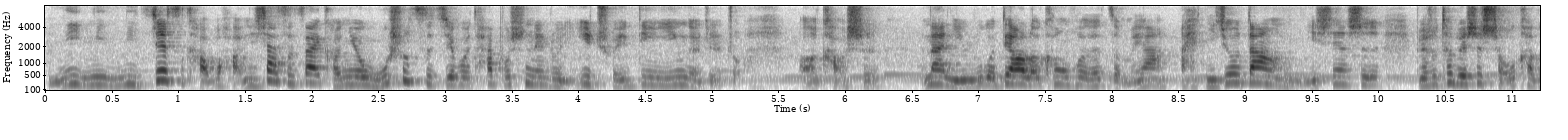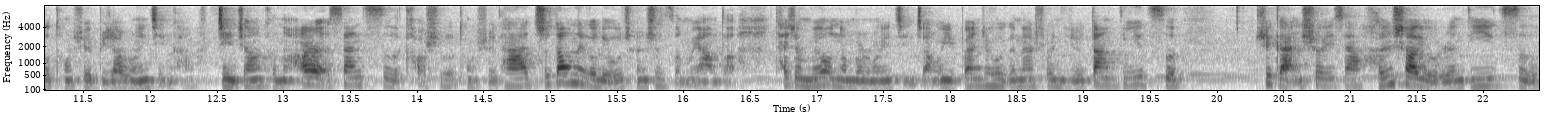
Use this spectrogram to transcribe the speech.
你你你这次考不好，你下次再考，你有无数次机会，它不是那种一锤定音的这种，呃，考试。那你如果掉了空或者怎么样，哎，你就当你现在是，比如说特别是首考的同学比较容易紧张，紧张，可能二三次考试的同学他知道那个流程是怎么样的，他就没有那么容易紧张。我一般就会跟他说，你就当第一次，去感受一下，很少有人第一次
